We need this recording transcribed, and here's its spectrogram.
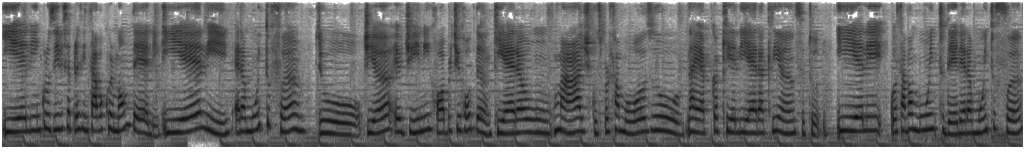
E ele, inclusive, se apresentava com o irmão dele. E ele era muito fã do Jean Eugene Robert Rodin, que era um mágico super famoso na época que ele era criança e tudo. E ele gostava muito dele, era muito fã.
